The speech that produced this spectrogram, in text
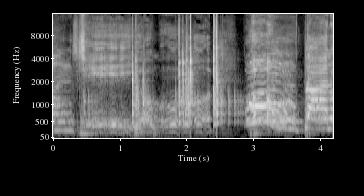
정치 여부 뽕따는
